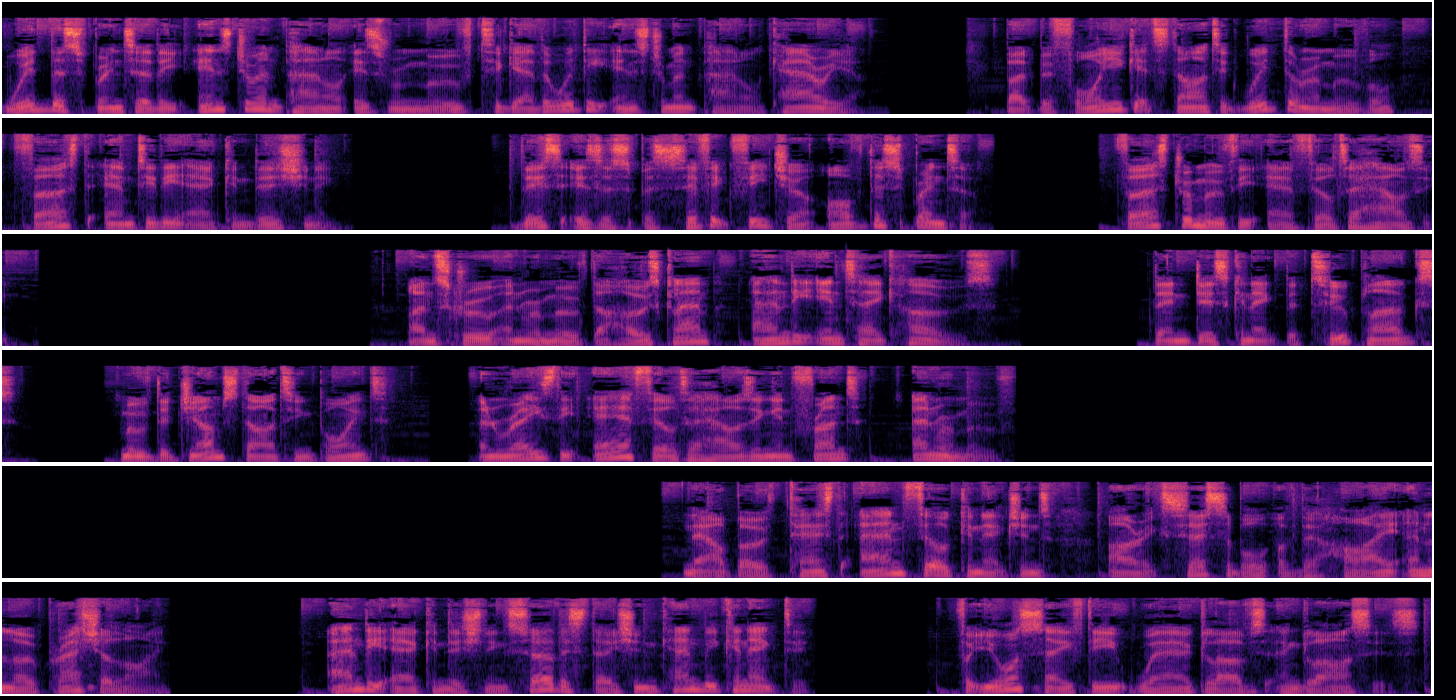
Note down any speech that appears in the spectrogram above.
With the Sprinter, the instrument panel is removed together with the instrument panel carrier. But before you get started with the removal, first empty the air conditioning. This is a specific feature of the Sprinter. First remove the air filter housing. Unscrew and remove the hose clamp and the intake hose. Then disconnect the two plugs, move the jump starting point, and raise the air filter housing in front and remove. Now both test and fill connections are accessible of the high and low pressure line, and the air conditioning service station can be connected. For your safety, wear gloves and glasses.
